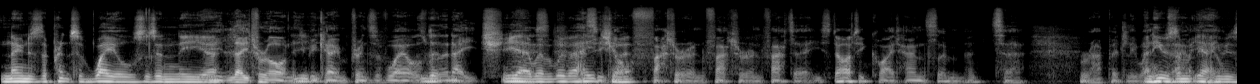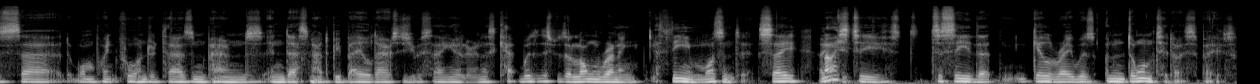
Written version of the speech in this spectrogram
known as the Prince of Wales, as in the. Uh, later on, he became Prince of Whales the, with an H. Yeah, yes, with, with a H. As he got fatter and fatter and fatter. He started quite handsome, but uh, rapidly and he was um, yeah he was uh, at one point four hundred thousand pounds in debt and had to be bailed out as you were saying earlier and this kept was this was a long running theme wasn't it? So nice to to see that Gillray was undaunted I suppose.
